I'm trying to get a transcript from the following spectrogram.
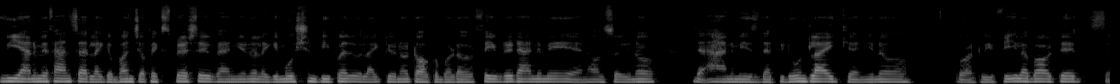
we anime fans are like a bunch of expressive and you know like emotion people who like to you know talk about our favorite anime and also you know the animes that we don't like and you know what we feel about it. So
